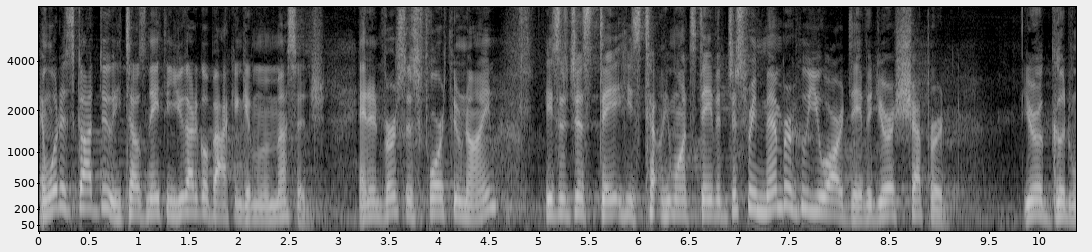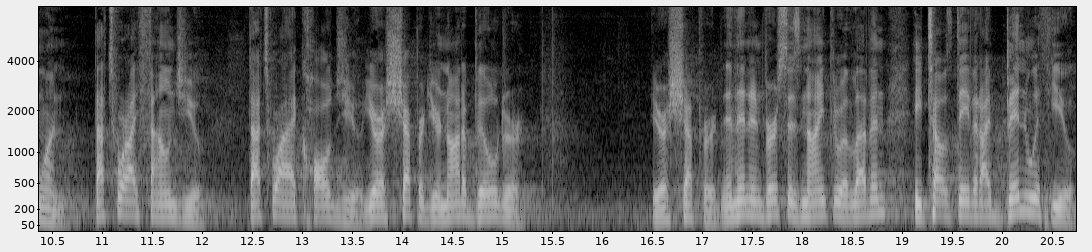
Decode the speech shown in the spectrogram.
And what does God do? He tells Nathan, you got to go back and give him a message. And in verses four through nine, he says, just he's he wants David, just remember who you are, David. You're a shepherd. You're a good one. That's where I found you. That's why I called you. You're a shepherd. You're not a builder. You're a shepherd. And then in verses 9 through 11, he tells David, I've been with you.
